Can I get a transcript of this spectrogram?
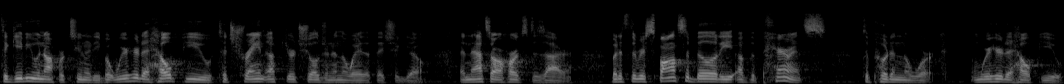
to give you an opportunity, but we're here to help you to train up your children in the way that they should go. And that's our heart's desire. But it's the responsibility of the parents to put in the work, and we're here to help you.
